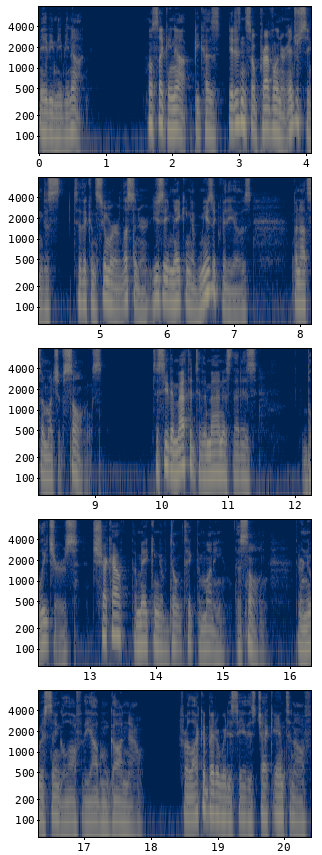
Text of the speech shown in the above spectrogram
Maybe, maybe not. Most likely not, because it isn't so prevalent or interesting to, to the consumer or listener. You see making of music videos, but not so much of songs. To see the method to the madness that is Bleachers, check out the making of Don't Take the Money, the song, their newest single off of the album Gone Now. For lack of a better way to say this, Jack Antonoff,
